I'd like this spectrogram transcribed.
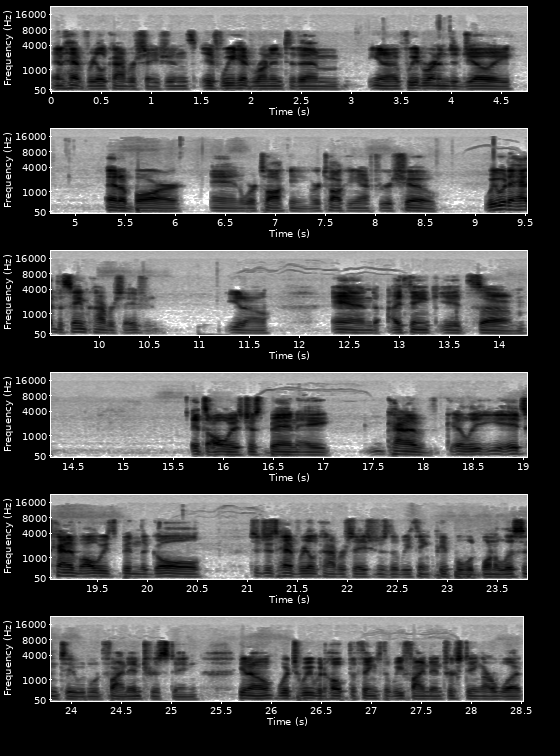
and have real conversations. If we had run into them, you know, if we'd run into Joey at a bar and we're talking, we're talking after a show, we would have had the same conversation, you know. And I think it's um, it's always just been a kind of it's kind of always been the goal to just have real conversations that we think people would want to listen to and would find interesting, you know, which we would hope the things that we find interesting are what,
